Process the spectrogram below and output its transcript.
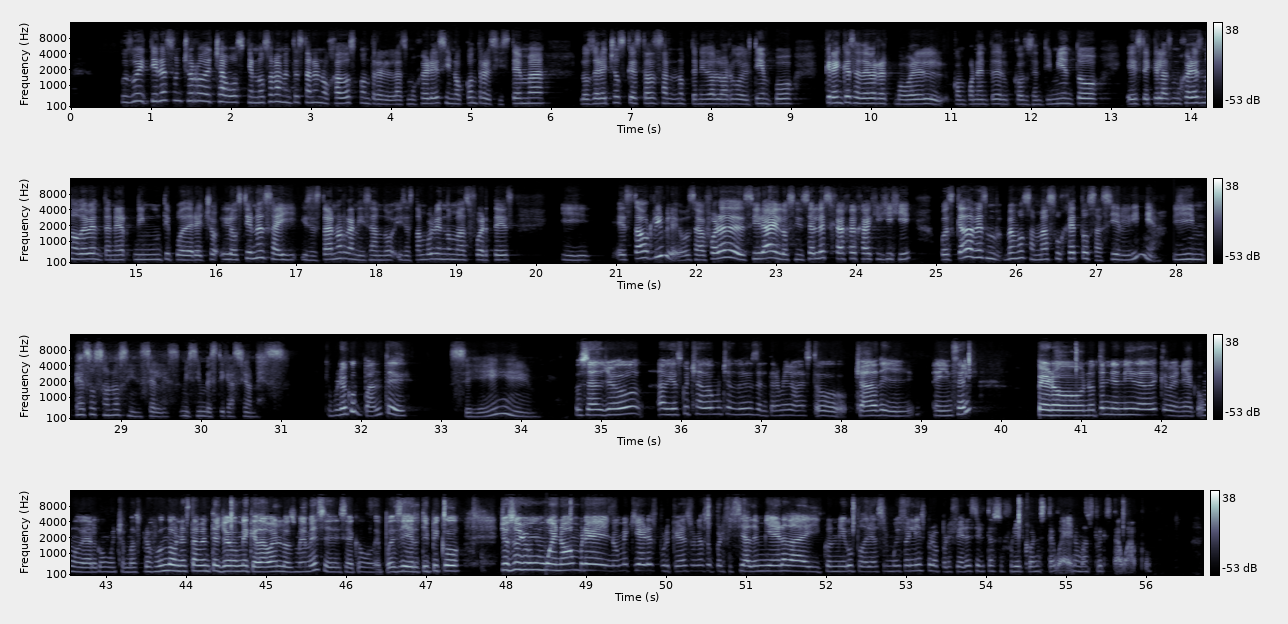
pues güey, tienes un chorro de chavos que no solamente están enojados contra las mujeres, sino contra el sistema, los derechos que estas han obtenido a lo largo del tiempo, creen que se debe remover el componente del consentimiento, este, que las mujeres no deben tener ningún tipo de derecho, y los tienes ahí y se están organizando y se están volviendo más fuertes y está horrible, o sea, fuera de decir, ay, los inceles, jajaja, jijiji, pues cada vez vemos a más sujetos así en línea. Y esos son los inceles, mis investigaciones. Qué preocupante. Sí. O sea, yo había escuchado muchas veces el término esto, Chad y, e Incel, pero no tenía ni idea de que venía como de algo mucho más profundo. Honestamente, yo me quedaba en los memes y decía como de, pues sí, el típico, yo soy un buen hombre y no me quieres porque eres una superficial de mierda y conmigo podrías ser muy feliz, pero prefieres irte a sufrir con este güey nomás porque está guapo.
